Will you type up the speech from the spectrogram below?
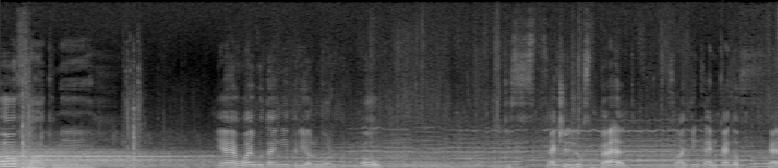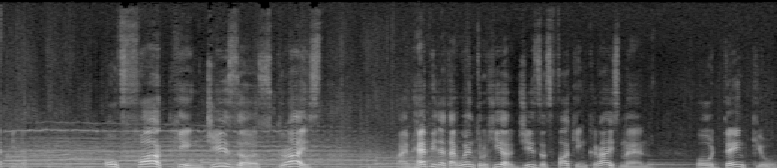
Oh, fuck me. Yeah, why would I need real world? Oh. This actually looks bad. So I think I'm kind of happy that... Oh, fucking Jesus Christ. I'm happy that I went through here. Jesus fucking Christ, man. Oh, thank you.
